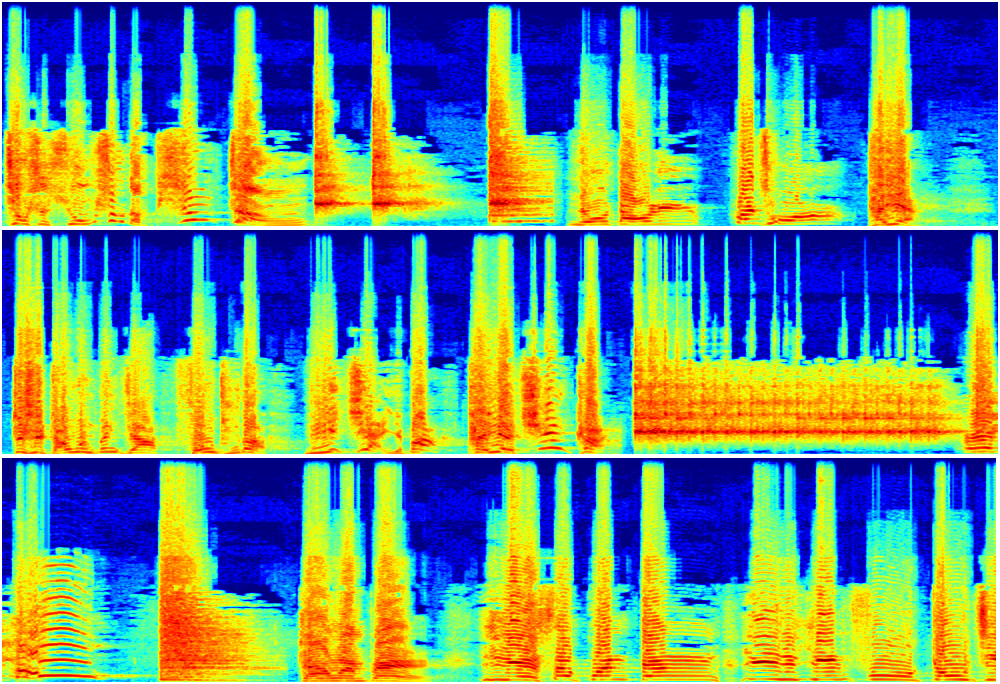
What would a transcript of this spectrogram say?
就是凶手的凭证。有道理，不错。太爷，这是张文本家搜出的利剑一把，太爷请看。哎，走！张文本。夜色关灯，与淫妇勾奸，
